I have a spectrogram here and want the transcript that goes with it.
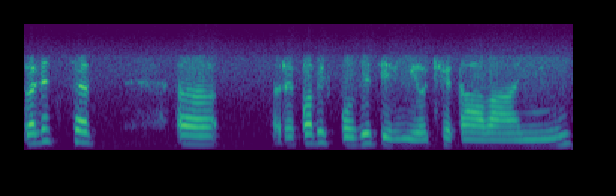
velice, řekla bych, pozitivní očekávání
